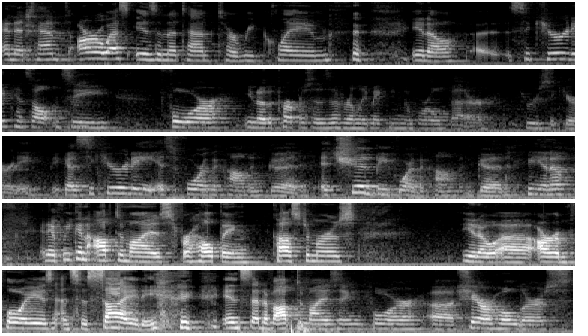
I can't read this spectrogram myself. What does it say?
an attempt. ROS is an attempt to reclaim, you know, uh, security consultancy for you know the purposes of really making the world better through security because security is for the common good. It should be for the common good, you know. And if we can optimize for helping customers you know, uh, our employees and society instead of optimizing for uh, shareholders,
